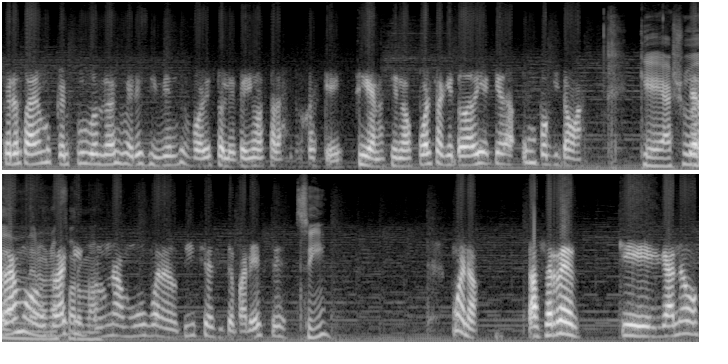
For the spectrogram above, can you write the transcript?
pero sabemos que el fútbol no es merecimiento y por eso le pedimos a las brujas que sigan haciendo fuerza, que todavía queda un poquito más. Que ayuden Cerramos, con una muy buena noticia, si te parece. Sí. Bueno, la Ferrer, que ganó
